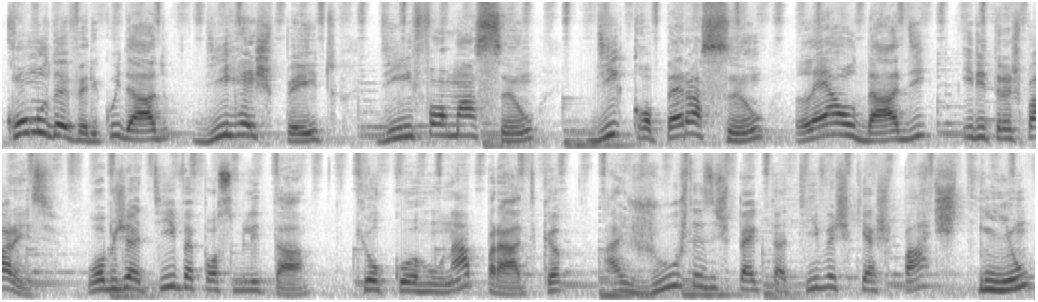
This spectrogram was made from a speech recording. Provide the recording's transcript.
como o dever e cuidado, de respeito, de informação, de cooperação, lealdade e de transparência. O objetivo é possibilitar que ocorram na prática as justas expectativas que as partes tinham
